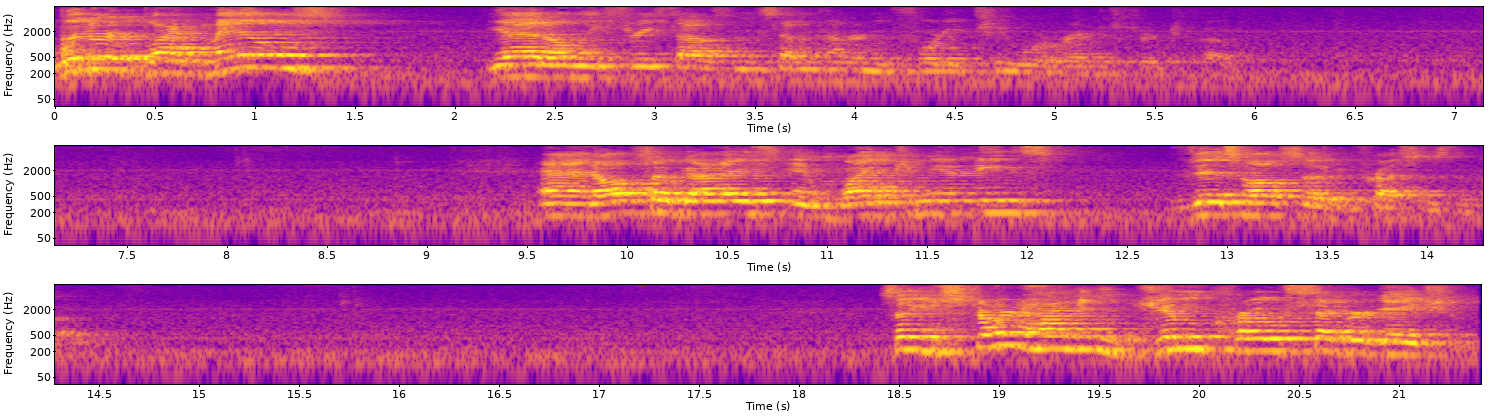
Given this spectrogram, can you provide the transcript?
literate black males, yet only 3,742 were registered to vote. And also, guys, in white communities, this also depresses the vote. So you start having Jim Crow segregation.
